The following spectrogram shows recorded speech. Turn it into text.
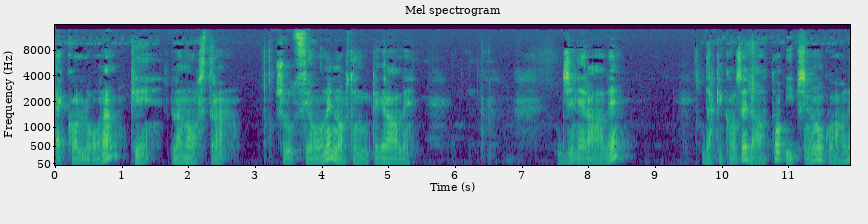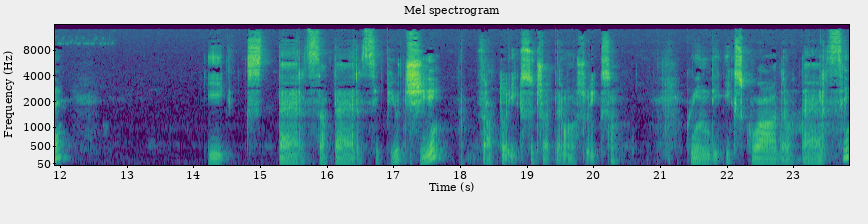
Ecco allora che la nostra soluzione, il nostro integrale generale, da che cosa è dato? y uguale x terza terzi più c fratto x, cioè per 1 su x. Quindi x quadro terzi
